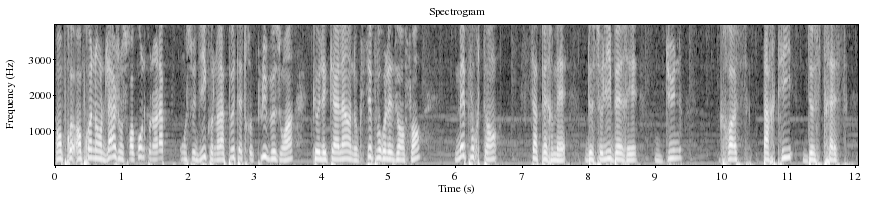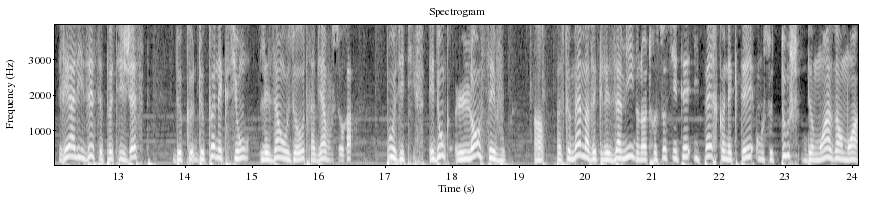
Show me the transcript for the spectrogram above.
En, prenant de l'âge, on se rend compte qu'on en a, on se dit qu'on en a peut-être plus besoin que les câlins, donc c'est pour les enfants, mais pourtant, ça permet de se libérer d'une grosse partie de stress. Réaliser ces petits gestes de, de connexion les uns aux autres, eh bien, vous sera positif. Et donc, lancez-vous. Hein, parce que même avec les amis dans notre société hyper connectée, on se touche de moins en moins.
